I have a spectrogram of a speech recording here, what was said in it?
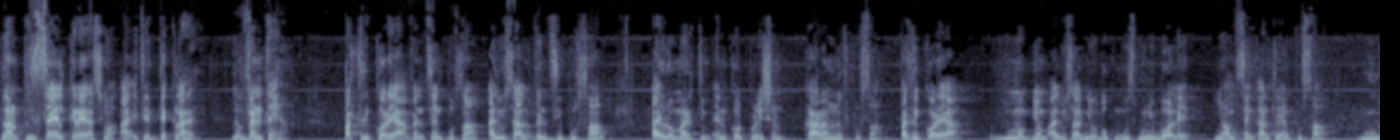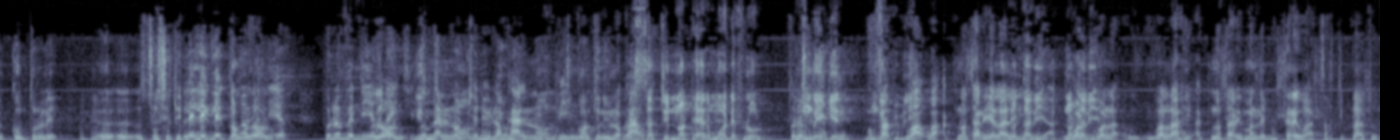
L'entreprise Sahel Création a été déclarée le 21 Patrick Correa 25 pour cent. Aliou Sall 26 pour cent. Aero Maritime Incorporation 49 pour cent. Patrick Correa moom ñoom Aliou Sall ñoo bokk mbuus. Bu ñu boolee ñoo am 51 pour cent mu contrôler euh, euh, société. Donc loolu pour revenir loolu yu ci mel noonu contenu local bi ci contenu local. statut notaire moo def loolu. Pour moom ngay génn moom ngay publier. Waaw waaw ak notariat laa lay ak notariat. wala wallaahi ak notariat man lañ ma terewaat sax ci plateau.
